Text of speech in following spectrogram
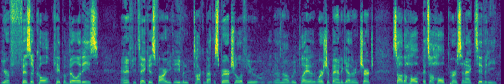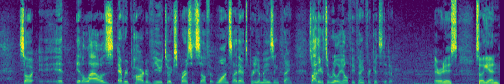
your physical capabilities. And if you take it as far, you can even talk about the spiritual. If you, you know, we play a worship band together in church, so the whole it's a whole person activity. So it it allows every part of you to express itself at once. I think it's a pretty amazing thing. So I think it's a really healthy thing for kids to do. There it is. So, again,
